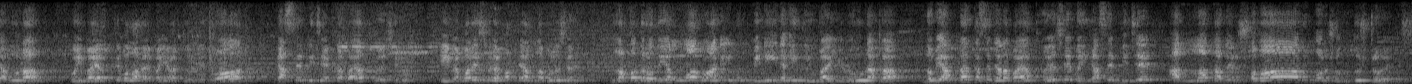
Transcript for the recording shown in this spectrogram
যাব না। ওই বায়াতকে বলা হয় বাইআতুর রিদওয়ান। গাছের নিচে একটা বায়াত হয়েছিল। এই ব্যাপারে সূরা ফাতে আল্লাহ বলেছেন, লাকাদ রাদিয়াল্লাহু আনিল মুমিনিনা ইয ইউবাইউনাকা। নবী আপনার কাছে যারা বায়াত হয়েছে, ওই গাছের নিচে আল্লাহ তাদের সবার উপর সন্তুষ্ট হয়ে গেছে।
